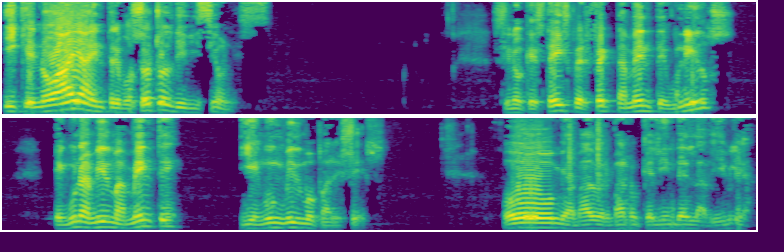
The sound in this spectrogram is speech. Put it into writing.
y que no haya entre vosotros divisiones, sino que estéis perfectamente unidos en una misma mente y en un mismo parecer. Oh, mi amado hermano, qué linda es la Biblia.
